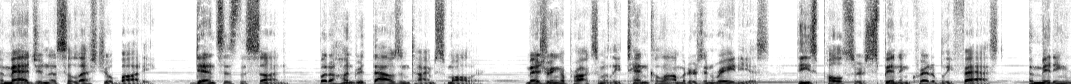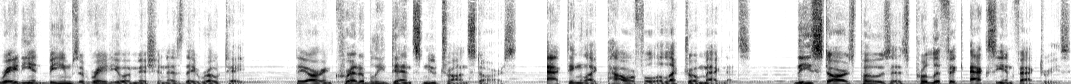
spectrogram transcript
Imagine a celestial body, dense as the sun, but a hundred thousand times smaller. Measuring approximately 10 kilometers in radius, these pulsars spin incredibly fast, emitting radiant beams of radio emission as they rotate. They are incredibly dense neutron stars, acting like powerful electromagnets. These stars pose as prolific axion factories,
